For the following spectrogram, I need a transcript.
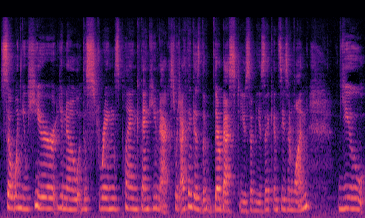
So when you hear, you know, the strings playing "Thank You Next," which I think is the, their best use of music in season one, you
